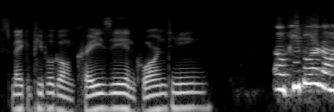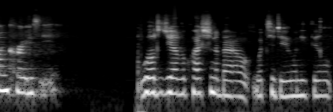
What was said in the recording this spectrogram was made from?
It's making people going crazy in quarantine. Oh, people are going crazy. Will, did you have a question about what to do when you feel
